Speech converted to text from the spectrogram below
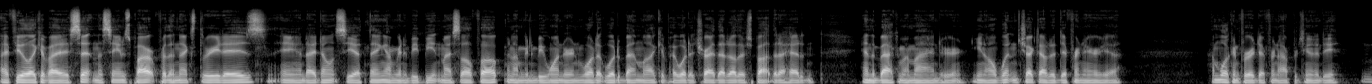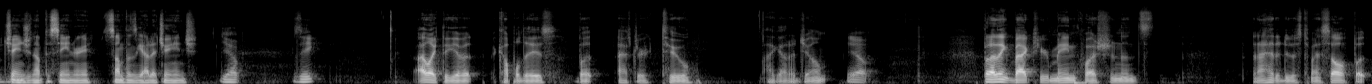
I feel like if I sit in the same spot for the next three days and I don't see a thing, I'm going to be beating myself up and I'm going to be wondering what it would have been like if I would have tried that other spot that I had in the back of my mind, or you know, went and checked out a different area. I'm looking for a different opportunity, mm-hmm. changing up the scenery. Something's got to change. Yep. Zeke. I like to give it a couple days, but after two, I gotta jump. Yep. But I think back to your main question, and, it's, and I had to do this to myself, but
